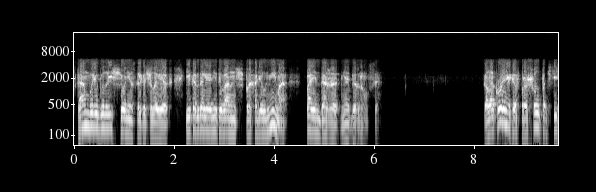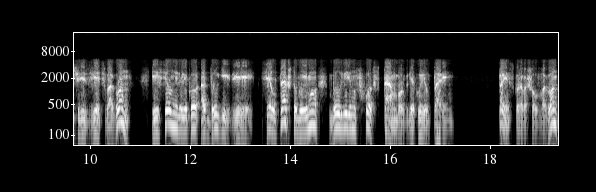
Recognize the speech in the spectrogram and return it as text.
В тамбуре было еще несколько человек, и когда Леонид Иванович проходил мимо, парень даже не обернулся. Колокольников прошел почти через весь вагон и сел недалеко от других дверей. Сел так, чтобы ему был виден вход в тамбур, где курил парень. Парень скоро вошел в вагон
